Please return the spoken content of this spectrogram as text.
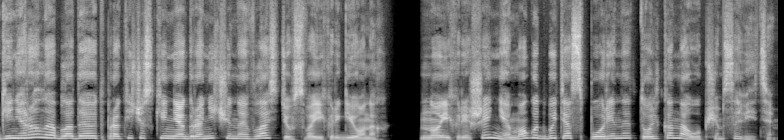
Генералы обладают практически неограниченной властью в своих регионах, но их решения могут быть оспорены только на общем совете.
